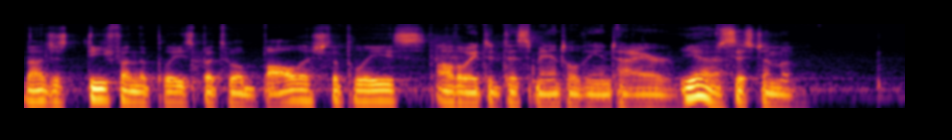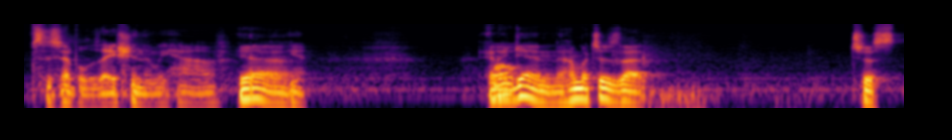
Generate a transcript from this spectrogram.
not just defund the police but to abolish the police All the way to dismantle the entire Yeah. system of civilization that we have. Yeah. Yeah. And Well- again, how much is that just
